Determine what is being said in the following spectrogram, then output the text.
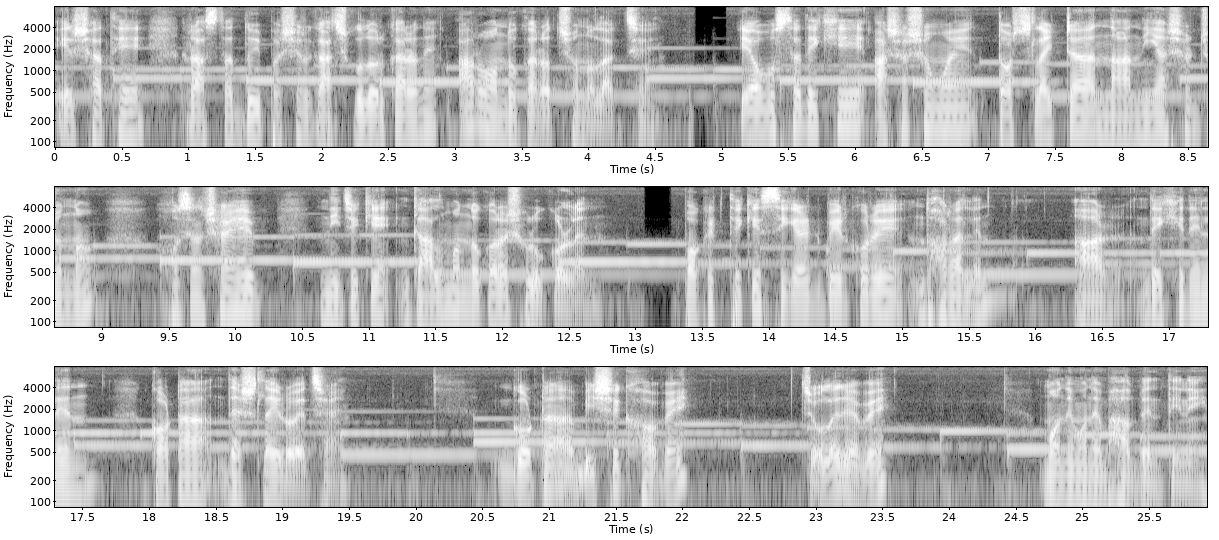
এর সাথে রাস্তার দুই পাশের গাছগুলোর কারণে আরও অন্ধকারচ্ছন্ন লাগছে। এ অবস্থা দেখে আসার সময় টর্চ লাইটটা না নিয়ে আসার জন্য হোসেন সাহেব নিজেকে গালমন্দ করা শুরু করলেন। পকেট থেকে সিগারেট বের করে ধরালেন আর দেখে নিলেন কটা দেশলাই রয়েছে। গোটা বিশেক হবে, চলে যাবে, মনে মনে ভাবলেন তিনি।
